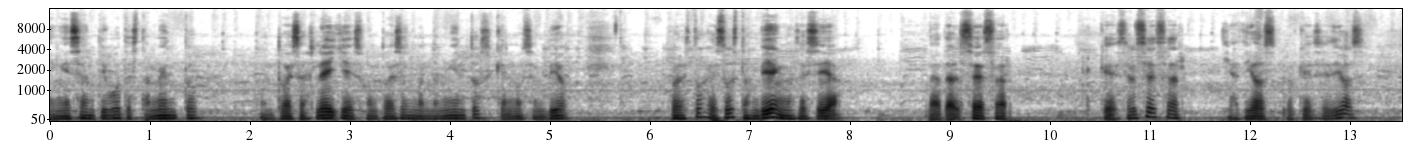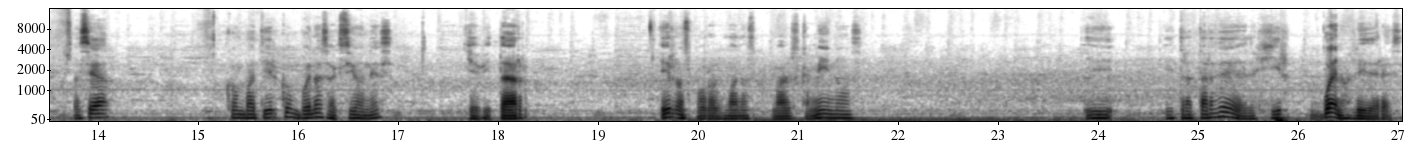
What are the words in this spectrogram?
en ese Antiguo Testamento, junto a esas leyes, junto a esos mandamientos que nos envió. Por esto Jesús también nos decía, dad al César lo que es el César y a Dios lo que es Dios. O sea, combatir con buenas acciones y evitar irnos por los malos, caminos y tratar de elegir buenos líderes.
